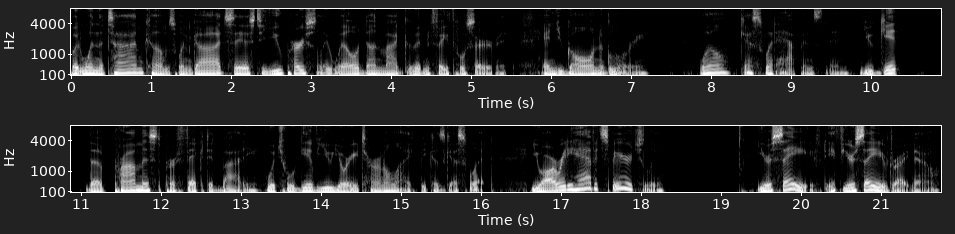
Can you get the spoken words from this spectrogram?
But when the time comes when God says to you personally, Well done, my good and faithful servant, and you go on to glory, well, guess what happens then? You get the promised perfected body, which will give you your eternal life. Because guess what? You already have it spiritually. You're saved. If you're saved right now,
